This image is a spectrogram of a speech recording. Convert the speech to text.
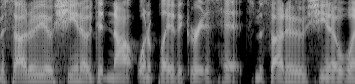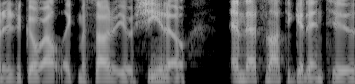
Masato Yoshino did not want to play the greatest hits. Masato Yoshino wanted to go out like Masato Yoshino, and that's not to get into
